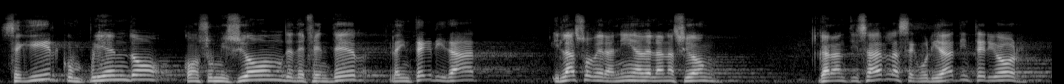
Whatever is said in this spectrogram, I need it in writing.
seguir cumpliendo con su misión de defender la integridad y la soberanía de la nación, garantizar la seguridad interior,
